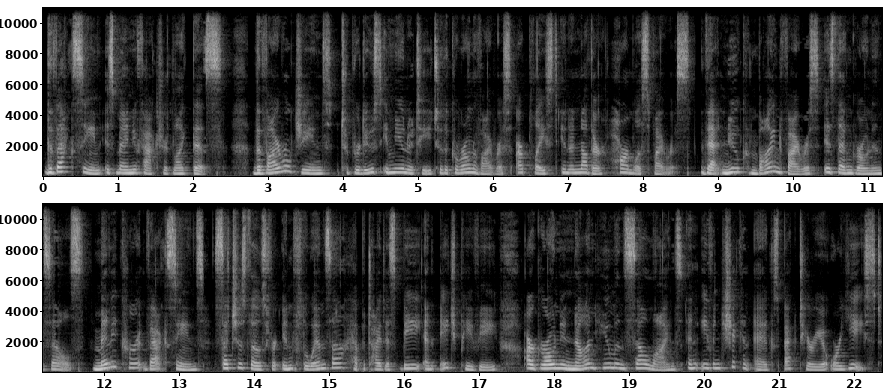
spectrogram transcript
The vaccine is manufactured like this. The viral genes to produce immunity to the coronavirus are placed in another harmless virus. That new combined virus is then grown in cells. Many current vaccines, such as those for influenza, hepatitis B, and HPV, are grown in non human cell lines and even chicken eggs, bacteria, or yeast.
